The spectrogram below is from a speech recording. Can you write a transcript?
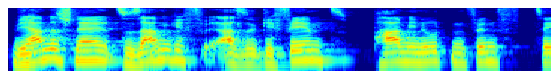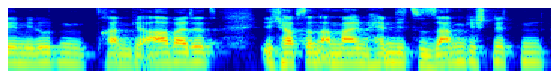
Wir haben das schnell zusammen, also gefilmt, paar Minuten, fünf, zehn Minuten dran gearbeitet. Ich habe es dann an meinem Handy zusammengeschnitten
